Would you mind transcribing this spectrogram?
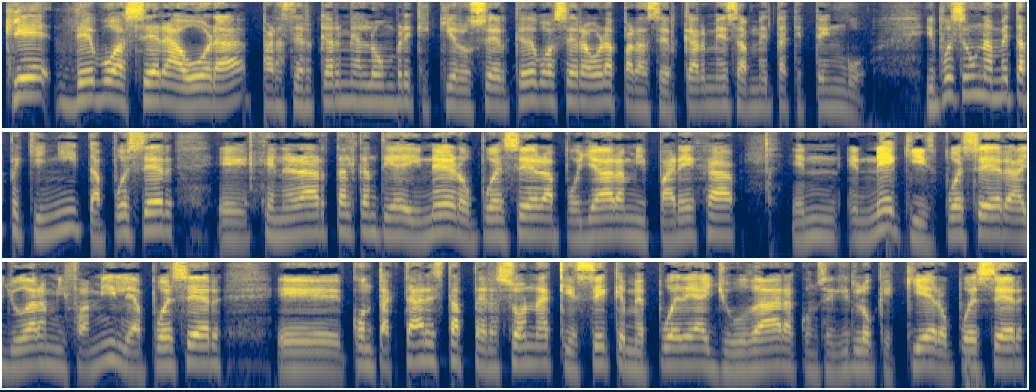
¿Qué debo hacer ahora para acercarme al hombre que quiero ser? ¿Qué debo hacer ahora para acercarme a esa meta que tengo? Y puede ser una meta pequeñita, puede ser eh, generar tal cantidad de dinero, puede ser apoyar a mi pareja en, en X, puede ser ayudar a mi familia, puede ser eh, contactar a esta persona que sé que me puede ayudar a conseguir lo que quiero, puede ser,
